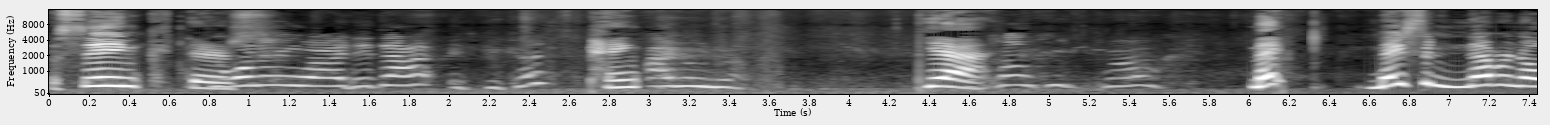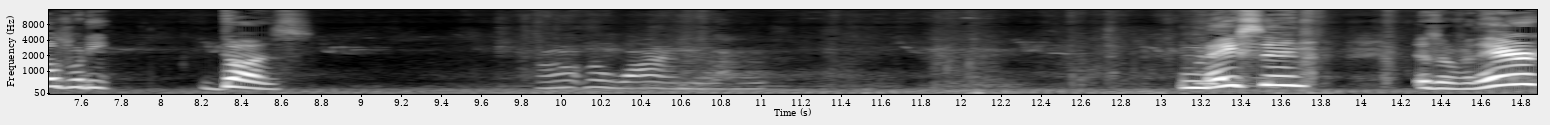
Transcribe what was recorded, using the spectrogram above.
a sink. There's. You're wondering why I did that? It's because paint. I don't know. Yeah, Concrete broke. Ma- Mason never knows what he does. I don't know why I'm doing this. Mason is over there.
